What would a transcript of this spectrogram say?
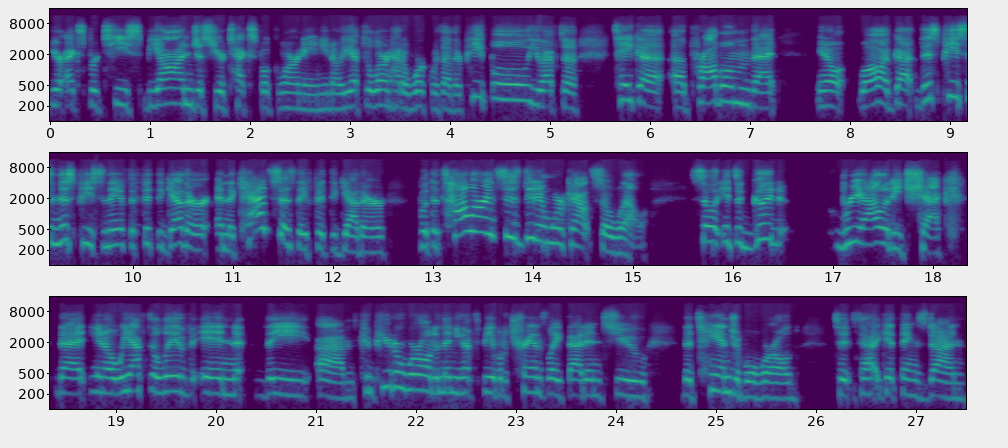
your expertise beyond just your textbook learning. You know, you have to learn how to work with other people. You have to take a, a problem that you know, well, I've got this piece and this piece, and they have to fit together. And the CAD says they fit together, but the tolerances didn't work out so well. So it's a good reality check that you know we have to live in the um, computer world and then you have to be able to translate that into the tangible world to, to get things done.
